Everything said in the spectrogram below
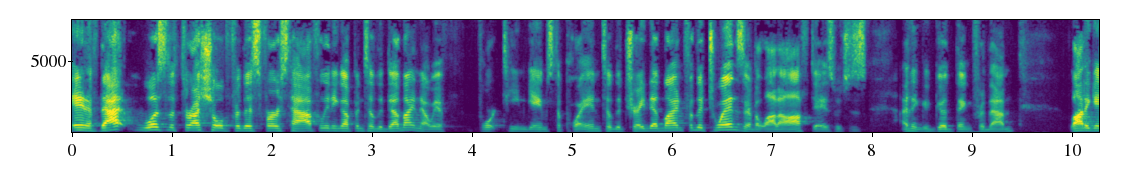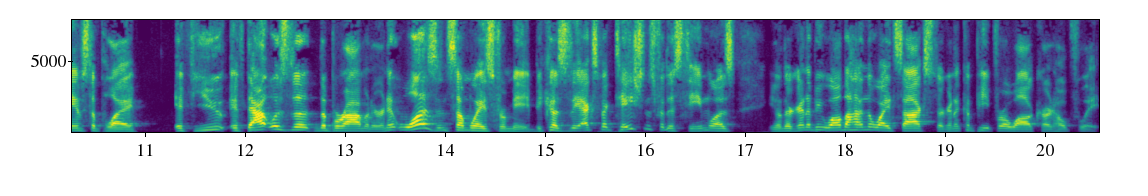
And if that was the threshold for this first half leading up until the deadline, now we have 14 games to play until the trade deadline for the Twins. They have a lot of off days, which is, I think, a good thing for them. A lot of games to play. If you if that was the the barometer, and it was in some ways for me, because the expectations for this team was, you know, they're going to be well behind the White Sox. They're going to compete for a wild card, hopefully,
